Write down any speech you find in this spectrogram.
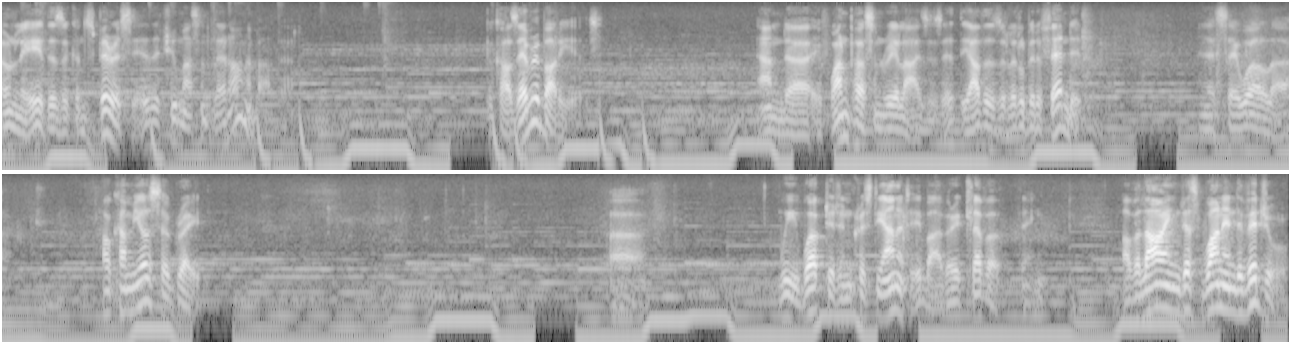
Only there's a conspiracy that you mustn't let on about that. Because everybody is. And uh, if one person realizes it, the other's a little bit offended. And they say, well, uh, how come you're so great? uh, we worked it in Christianity by a very clever thing of allowing just one individual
